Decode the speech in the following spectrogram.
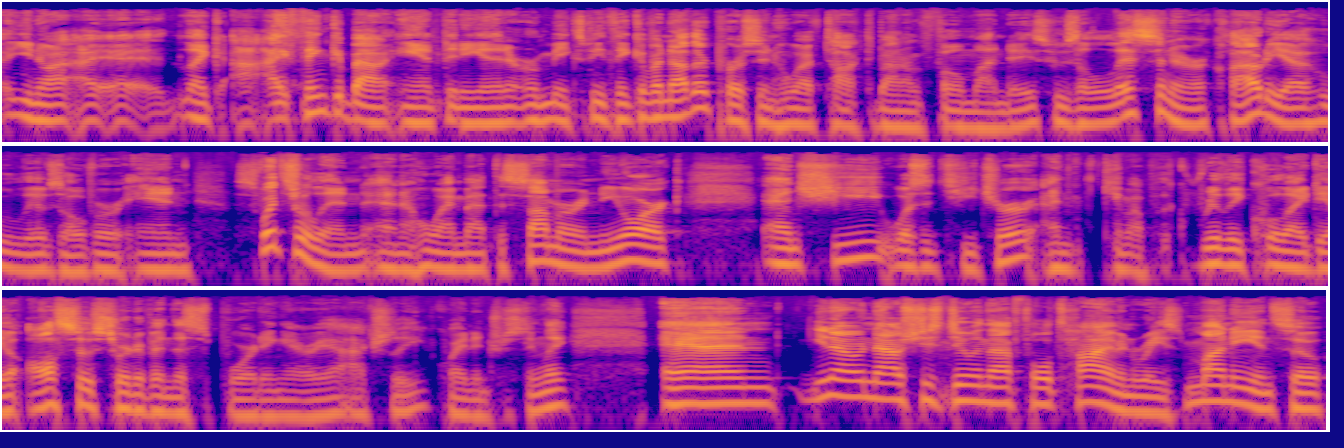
you know, I, I, like I think about Anthony, and it makes me think of another person who I've talked about on FOMO Mondays, who's a listener, Claudia, who lives over in Switzerland, and who I met this summer in New York. And she was a teacher and came up with a really cool idea, also sort of in the sporting area, actually, quite interestingly. And you know, now she's doing that full time and raised money, and so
